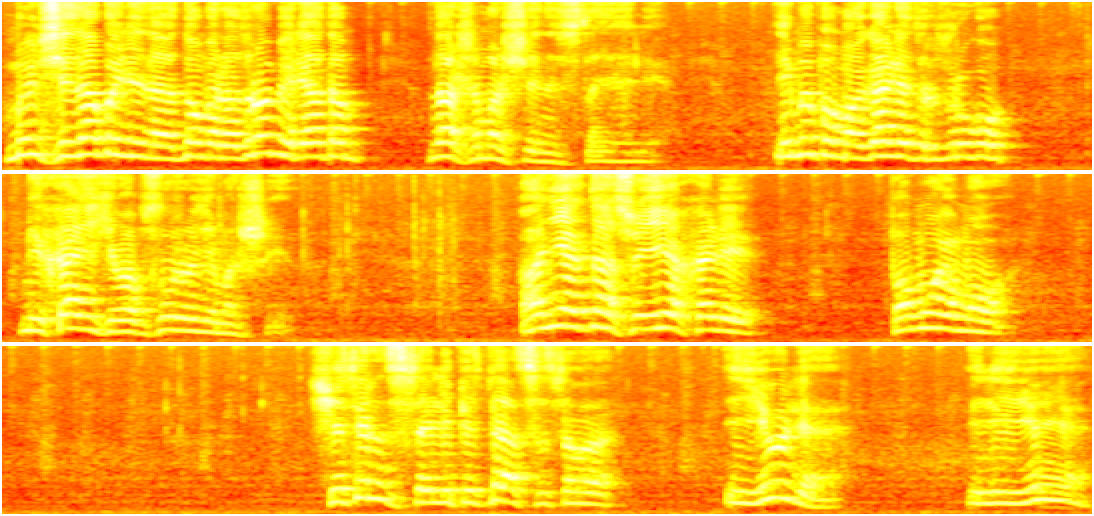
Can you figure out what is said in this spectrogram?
мы всегда были на одном аэродроме, рядом наши машины стояли. И мы помогали друг другу, механики в обслуживании машин. Они от нас уехали, по-моему, 14 или 15 июля или июня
